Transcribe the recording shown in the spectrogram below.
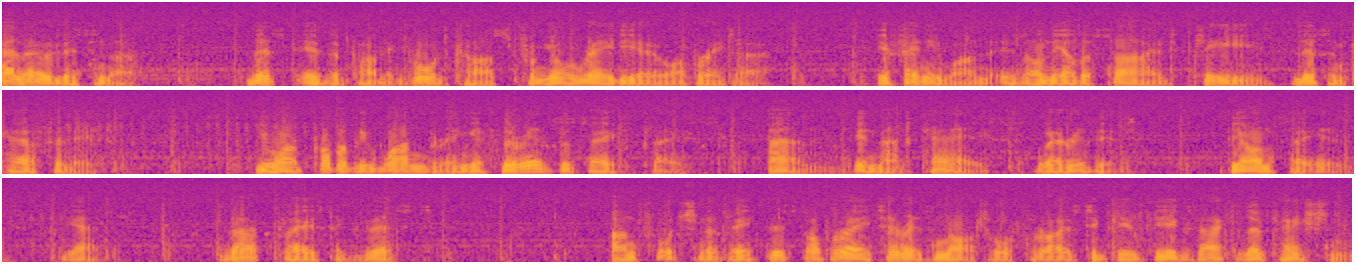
Hello, listener. This is a public broadcast from your radio operator. If anyone is on the other side, please listen carefully. You are probably wondering if there is a safe place. And, in that case, where is it? The answer is, yes. That place exists. Unfortunately, this operator is not authorized to give the exact location,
